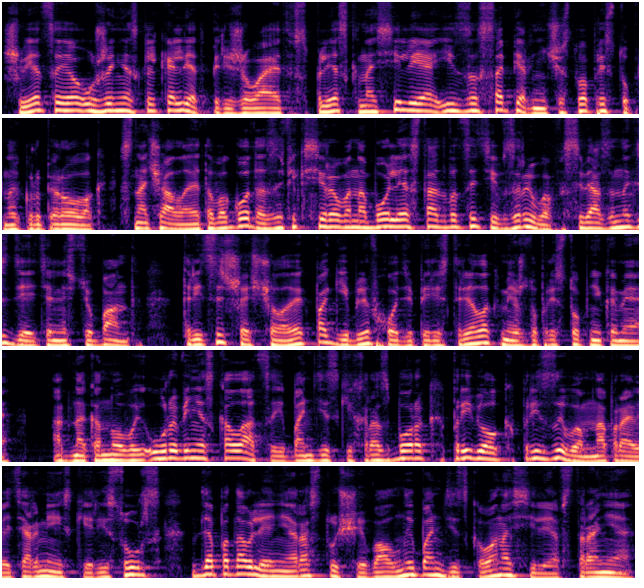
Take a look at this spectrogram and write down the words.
Швеция уже несколько лет переживает всплеск насилия из-за соперничества преступных группировок. С начала этого года зафиксировано более 120 взрывов, связанных с деятельностью банд. 36 человек погибли в ходе перестрелок между преступниками. Однако новый уровень эскалации бандитских разборок привел к призывам направить армейский ресурс для подавления растущей волны бандитского насилия в стране.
